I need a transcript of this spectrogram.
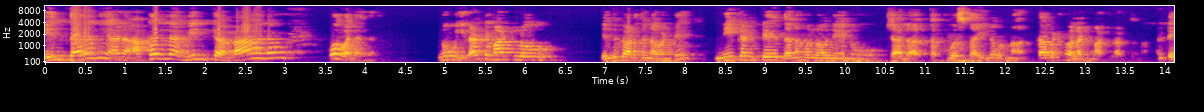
ఇన్ ధరని అని అకల్ల మిన్క మానవ్ ఓ వలద నువ్వు ఇలాంటి మాటలు ఎందుకు ఆడుతున్నావంటే నీకంటే ధనములో నేను చాలా తక్కువ స్థాయిలో ఉన్నాను. కాబట్టి నువ్వు అలాంటి మాట్లాడుతున్నావు అంటే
